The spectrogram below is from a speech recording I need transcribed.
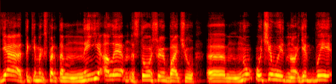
Я таким експертом не є, але з того, що я бачу, ну очевидно, якби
